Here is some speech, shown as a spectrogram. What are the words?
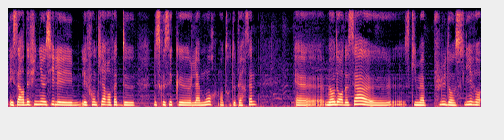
Et ça redéfinit aussi les, frontières en fait de, ce que c'est que l'amour entre deux personnes. mais en dehors de ça, ce qui m'a plu dans ce livre,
